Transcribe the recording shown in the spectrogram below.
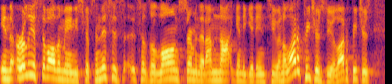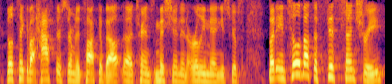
in the earliest of all the manuscripts, and this is, this is a long sermon that I'm not going to get into, and a lot of preachers do. A lot of preachers, they'll take about half their sermon to talk about uh, transmission and early manuscripts. But until about the fifth century,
